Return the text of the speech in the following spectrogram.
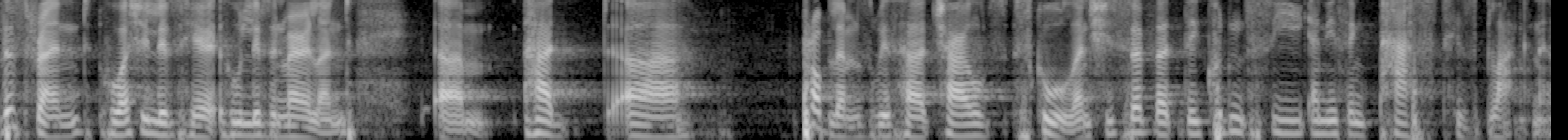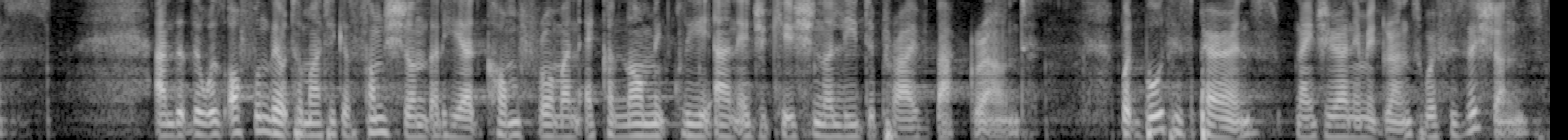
this friend, who actually lives here, who lives in Maryland, um, had uh, problems with her child's school, and she said that they couldn't see anything past his blackness. And that there was often the automatic assumption that he had come from an economically and educationally deprived background. But both his parents, Nigerian immigrants, were physicians.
